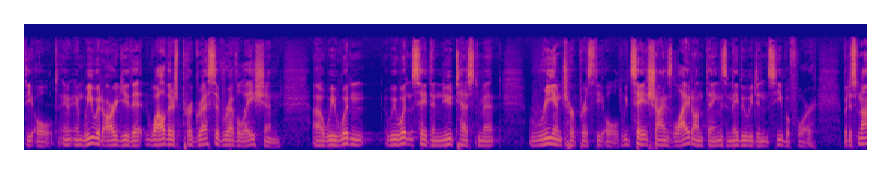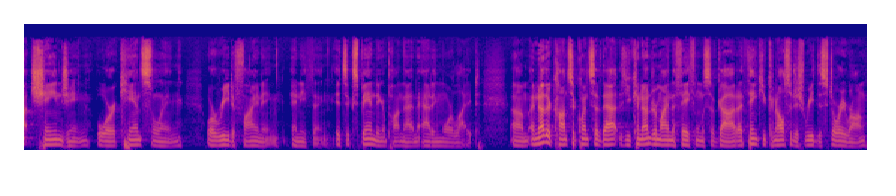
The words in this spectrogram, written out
the Old. And, and we would argue that while there's progressive revelation, uh, we, wouldn't, we wouldn't say the New Testament reinterprets the old. We'd say it shines light on things and maybe we didn't see before, but it's not changing or canceling or redefining anything. It's expanding upon that and adding more light. Um, another consequence of that, you can undermine the faithfulness of God. I think you can also just read the story wrong.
